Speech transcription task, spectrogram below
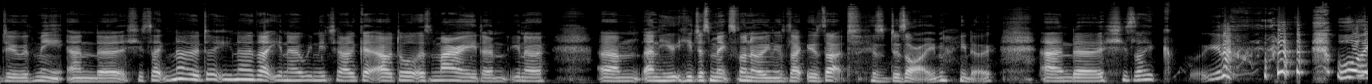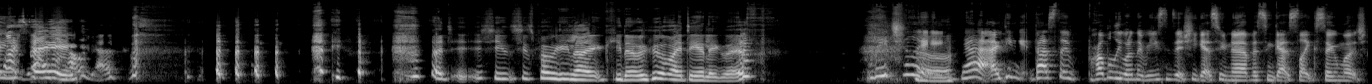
do with me?" And uh, she's like, "No, don't you know that you know we need to get our daughters married?" And you know, um, and he he just makes fun of her, and he's like, "Is that his design?" You know, and uh, she's like, "You know." what are you Like, saying? yes. And she's she's probably like, you know, who am I dealing with? Literally. Yeah, I think that's the probably one of the reasons that she gets so nervous and gets like so much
